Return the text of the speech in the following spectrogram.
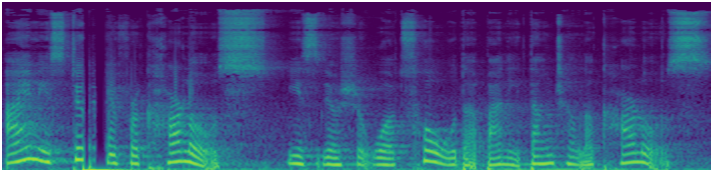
I mistook you for Carlos，意思就是我错误的把你当成了 Carlos。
